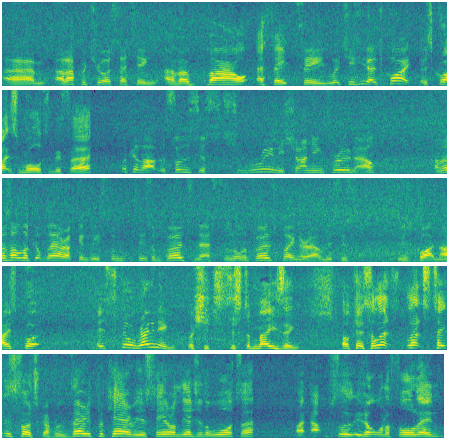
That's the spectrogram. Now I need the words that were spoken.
um, an aperture setting of about f18 which is you know it's quite it's quite small to be fair. Look at that the sun's just really shining through now. And as I look up there I can see some see some birds nests and all the birds playing around this is this is quite nice but it's still raining which is just amazing. Okay so let's let's take this photograph. I'm very precarious here on the edge of the water. I absolutely don't want to fall in.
